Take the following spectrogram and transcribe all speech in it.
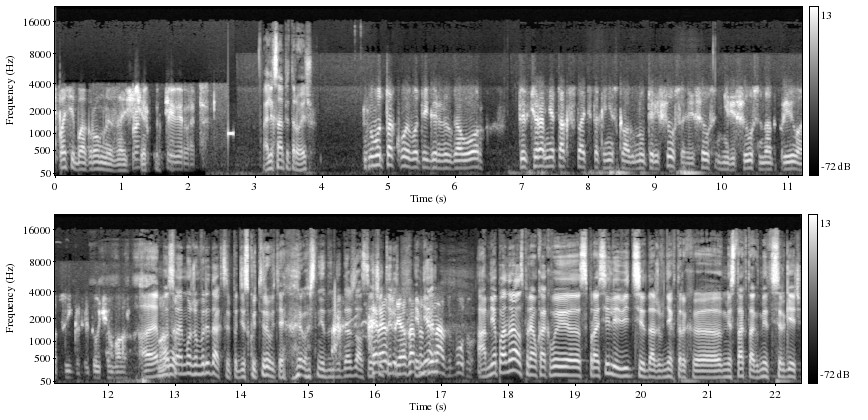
Спасибо огромное за исчерпывание. Александр Петрович. Ну вот такой вот, Игорь, разговор. Ты вчера мне так, кстати, так и не сказал. Ну, ты решился, решился, не решился, надо прививаться, Игорь, это очень важно. А Мы Ладно? с вами можем в редакции подискутировать, я вас не, не дождался. Очень Хорошо, я И завтра мне- 12 буду. А мне понравилось, прям как вы спросили, видите, даже в некоторых э, местах так Дмитрий Сергеевич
